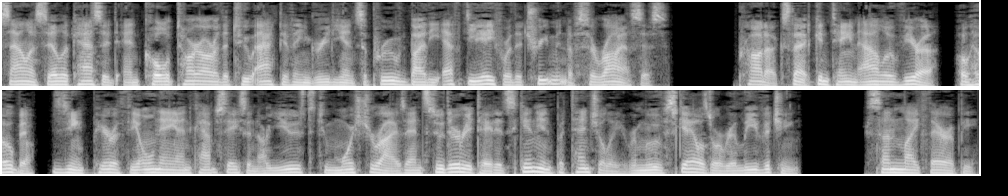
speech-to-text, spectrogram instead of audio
Salicylic acid and coal tar are the two active ingredients approved by the FDA for the treatment of psoriasis. Products that contain aloe vera, jojoba, zinc pyrithione and capsaicin are used to moisturize and soothe irritated skin and potentially remove scales or relieve itching. Sunlight therapy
